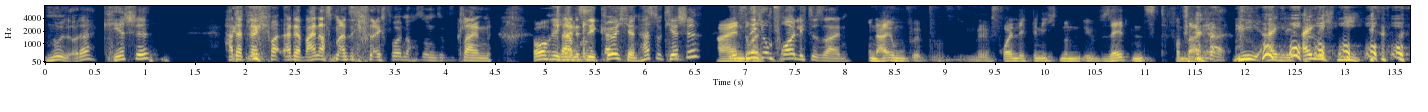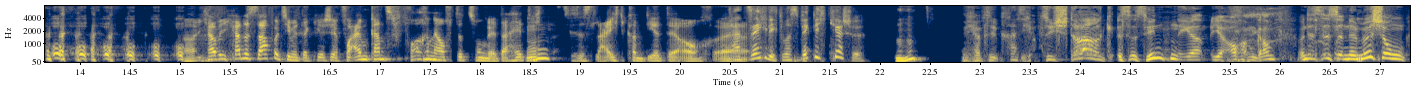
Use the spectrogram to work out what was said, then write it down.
null, oder? Kirsche? Hat er vielleicht, hat der Weihnachtsmann sich vielleicht vorher noch so ein, so ein klein, Doch, kleines hab- Likörchen? Hast du Kirsche? Jetzt Eindeutig. nicht, um freundlich zu sein. Nein, um, freundlich bin ich nun seltenst. Von daher. Ja, nie, eigentlich, eigentlich nie. Ja, ich, habe, ich kann das nachvollziehen mit der Kirsche. Vor allem ganz vorne auf der Zunge. Da hätte Mhm. ich dieses leicht kandierte auch. Äh, Tatsächlich, du hast wirklich Kirsche. mhm. Ich habe sie, ich hab sie stark. Es ist hinten eher, eher auch am Gaumen. Und es ist eine Mischung,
